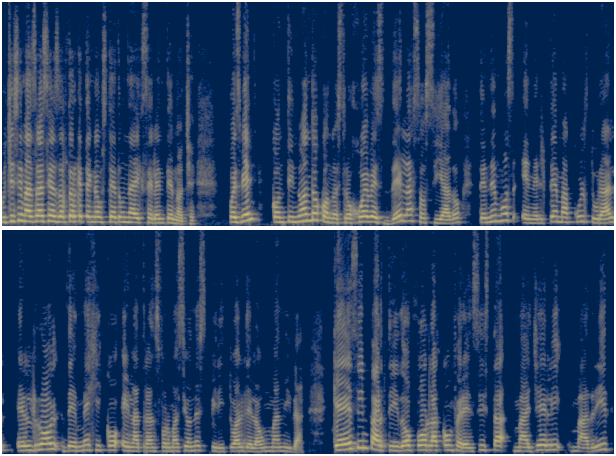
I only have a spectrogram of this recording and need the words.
Muchísimas gracias, doctor. Que tenga usted una excelente noche. Pues bien, continuando con nuestro jueves del asociado, tenemos en el tema cultural el rol de México en la transformación espiritual de la humanidad, que es impartido por la conferencista Mayeli Madrid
